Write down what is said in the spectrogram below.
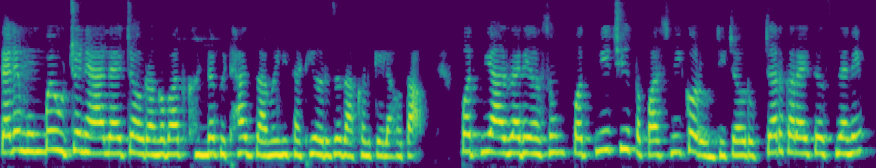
त्याने मुंबई उच्च न्यायालयाच्या औरंगाबाद खंडपीठात जामिनीसाठी अर्ज दाखल केला होता. पत्नी आजारी असून पत्नीची तपासणी करून तिच्यावर उपचार करायचे असल्याने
